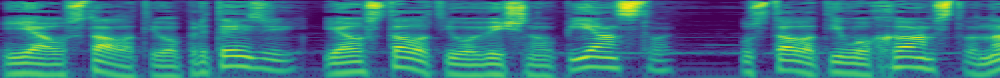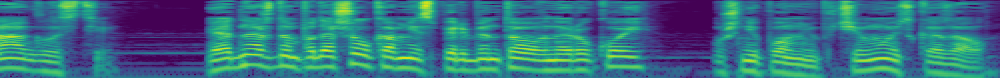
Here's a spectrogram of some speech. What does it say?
Я устал от его претензий, я устал от его вечного пьянства, устал от его хамства, наглости. И однажды он подошел ко мне с перебинтованной рукой, уж не помню почему, и сказал,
